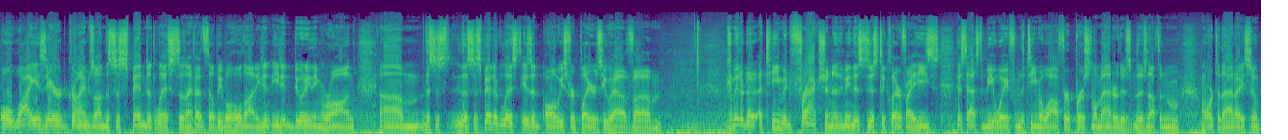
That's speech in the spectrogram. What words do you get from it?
oh, why is Aaron Grimes on the suspended list? And I've had to tell people, hold on, he didn't he didn't do anything wrong. Um, this is the suspended list isn't always for players who have. Um, committed a, a, team infraction. I mean, this just to clarify, he's this has to be away from the team a while for a personal matter. There's there's nothing more to that, I assume.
